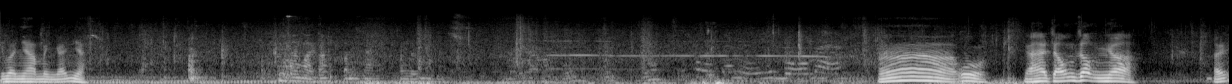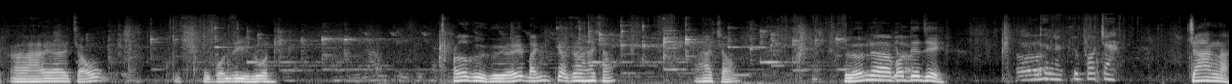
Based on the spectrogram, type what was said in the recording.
Đi vào nhà mình ấy nhỉ? À ô nhà hai cháu cũng rộng nhờ đấy à, hai, hai cháu không có gì luôn. Ơ gửi gửi ấy bánh kẹo cho hai cháu. Hai cháu. Lớn ờ, con tên gì? Tên là cứ bao trang. Trang à?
